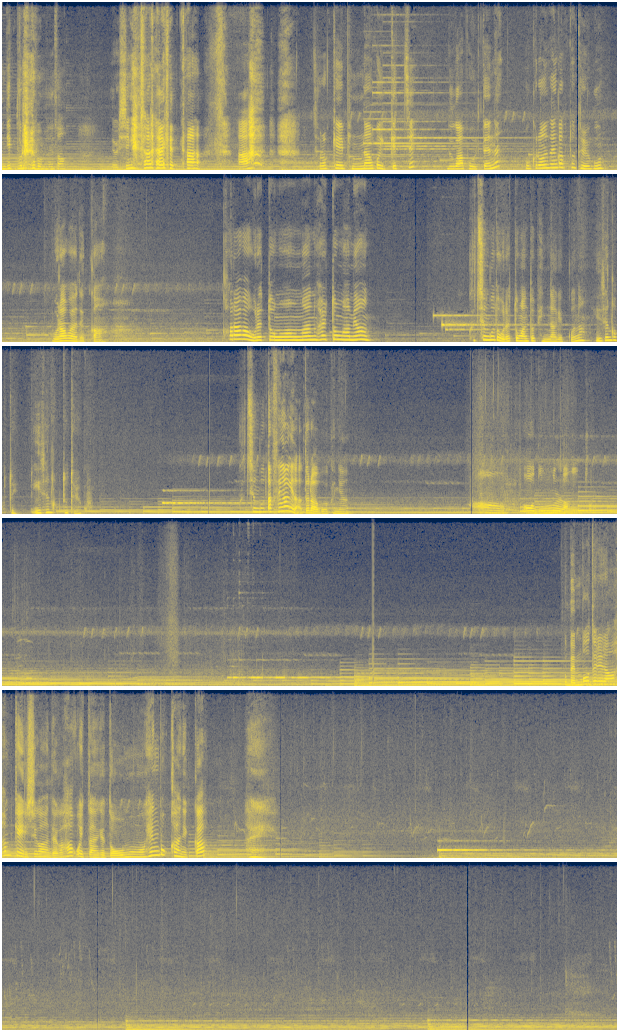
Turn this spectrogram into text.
반딧불을 보면서 열심히 살아야겠다. 아 저렇게 빛나고 있겠지? 누가 볼 때는 뭐 그런 생각도 들고 뭐라고 해야 될까? 카라가 오랫동안 활동하면 그 친구도 오랫동안 또 빛나겠구나 이 생각도 이 생각도 들고 그 친구 딱 생각이 나더라고요 그냥 아, 어 눈물 나네 또. 멤버들이랑 함께 이 시간을 내가 하고 있다는 게 너무 행복하니까 에이,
